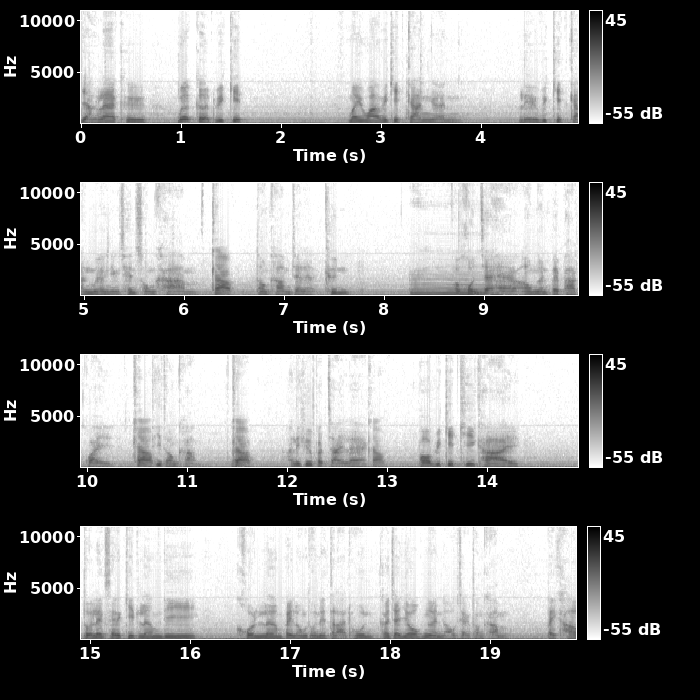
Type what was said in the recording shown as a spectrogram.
อย่างแรกคือเมื่อเกิดวิกฤตไม่ว่าวิกฤตการเงิน หรือวิกฤตการเมืองอย่างเช่นสงครามครับทองคำจะขึ้นอืมเพราะคนจะแห่เอาเงินไปพักไว้ครับที่ทองคำนะครับ อันนี้คือปัจจัยแรก ครับ พอวิกฤตขี้คาย ตัวเลขเศรษฐกิจเริ่มดี คนเริ่มไปลงทุนในตลาดหุ้น ก็จะโยกเงินออกจากทองคำไปเข้า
